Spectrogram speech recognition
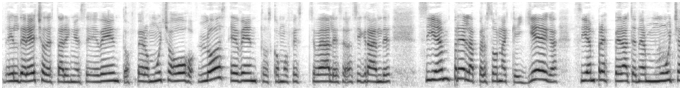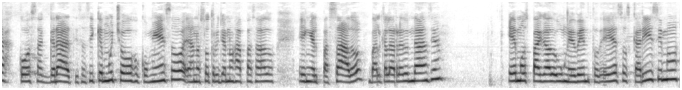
del derecho de estar en ese evento. Pero mucho ojo, los eventos como festivales así grandes, siempre la persona que llega siempre espera tener muchas cosas gratis. Así que mucho ojo con eso. A nosotros ya nos ha pasado en el pasado, valga la redundancia Hemos pagado un evento de esos carísimo,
